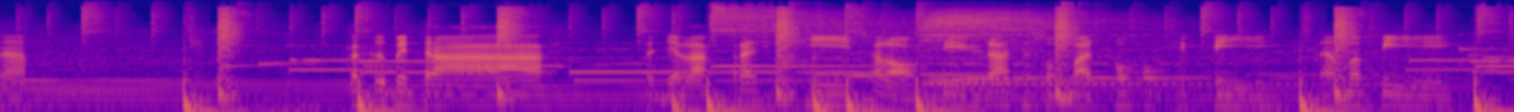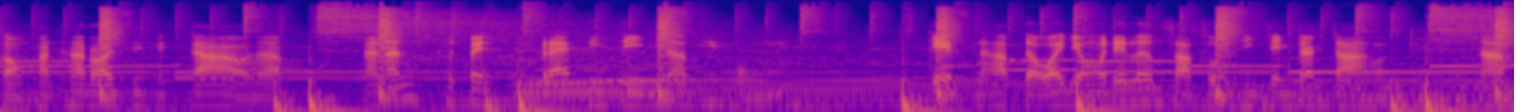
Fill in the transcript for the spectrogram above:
นะครับ ก็คือเป็นตราสัญลักษณ์พระราชพิธีฉลองสิริราชสมบัติครบ 60 ปีนะเมื่อปี 2549 นะครับ อันนั้นคือเป็นผืนแรกจริงๆนะที่ผมเก็บนะครับ แต่ว่ายังไม่ได้เริ่มสะสมจริงๆจังๆนะครับ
